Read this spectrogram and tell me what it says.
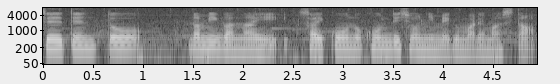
晴天と波がない最高のコンディションに恵まれました。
